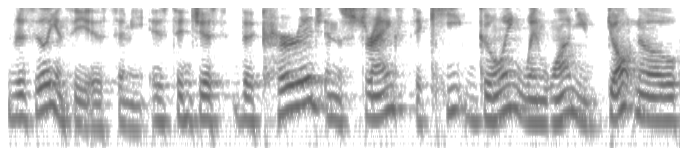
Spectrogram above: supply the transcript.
resiliency is to me is to just the courage and the strength to keep going when one you don't know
